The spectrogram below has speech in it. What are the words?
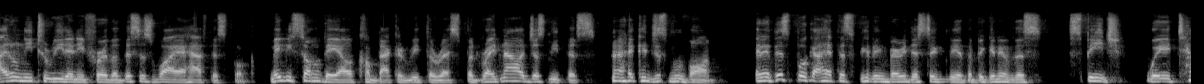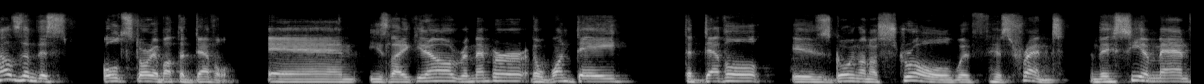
I don't need to read any further. This is why I have this book. Maybe someday I'll come back and read the rest. But right now, I just need this. I can just move on. And in this book, I had this feeling very distinctly at the beginning of this speech where he tells them this old story about the devil. And he's like, you know, remember the one day the devil is going on a stroll with his friend, and they see a man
